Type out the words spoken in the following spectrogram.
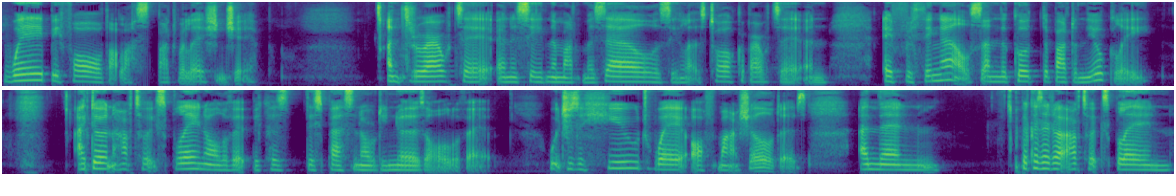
way before that last bad relationship, and throughout it, and has seen the Mademoiselle, has seen Let's Talk About It, and everything else, and the good, the bad, and the ugly. I don't have to explain all of it because this person already knows all of it, which is a huge weight off my shoulders. And then because I don't have to explain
